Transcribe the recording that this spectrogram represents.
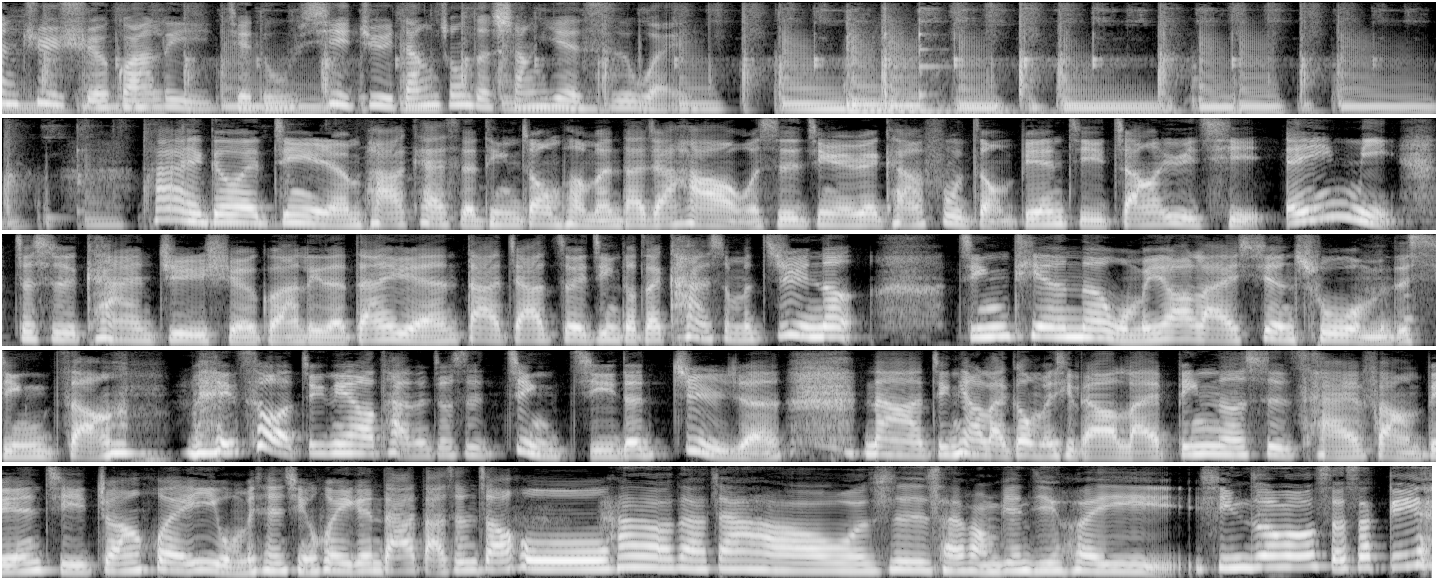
看剧学管理，解读戏剧当中的商业思维。嗨，各位经理人 Podcast 的听众朋友们，大家好，我是经理月刊副总编辑张玉琪 Amy，这是看剧学管理的单元，大家最近都在看什么剧呢？今天呢，我们要来献出我们的心脏。没错，今天要谈的就是《晋级的巨人》。那今天要来跟我们一起聊的来宾呢，是采访编辑庄会议。我们先请会议跟大家打声招呼。Hello，大家好，我是采访编辑会议。心中哦，Sasaki。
